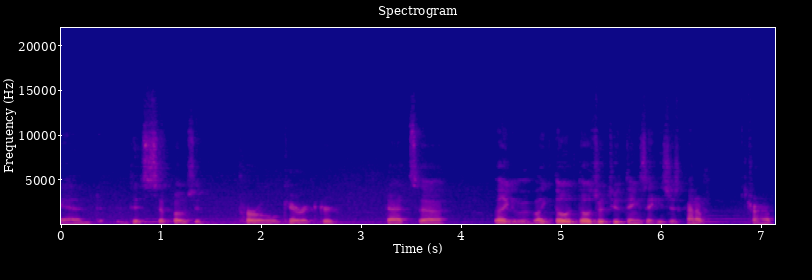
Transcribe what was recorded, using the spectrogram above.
and this supposed Pearl character. That's uh, like like those those are two things that he's just kind of trying to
